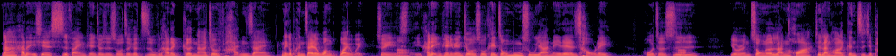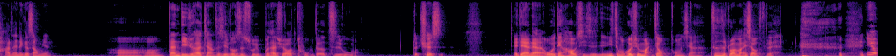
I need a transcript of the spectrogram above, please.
对，那它的一些示范影片就是说，这个植物它的根啊，就含在那个盆栽的外外围，所以它的影片里面就有说可以种木树芽那一类的草类，或者是有人种了兰花，就兰花的根直接爬在那个上面。啊哈，uh-huh, 但的确，他讲这些都是属于不太需要土的植物嘛。对，确实。哎、欸，等下等下，我有点好奇，是你怎么会去买这种东西啊？真是乱买小子！因为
